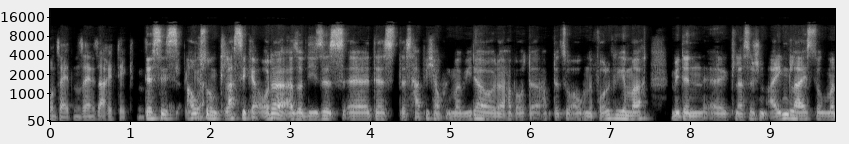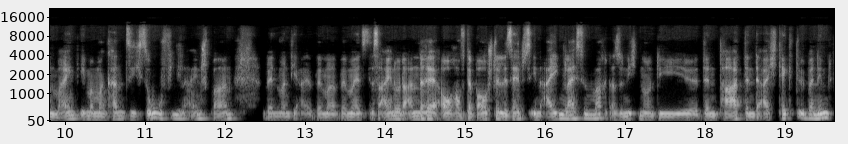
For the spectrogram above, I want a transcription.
von Seiten seines Architekten. Das ist auch so ein Klassiker, oder? Also dieses, äh, das, das habe ich auch immer wieder oder habe auch da, hab dazu auch eine Folge gemacht mit den äh, klassischen Eigenleistungen. Man meint immer, man kann sich so viel einsparen, wenn man die, wenn man, wenn man jetzt das eine oder andere auch auf der Baustelle selbst in Eigenleistung macht, also nicht nur die den Part, den der Architekt übernimmt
